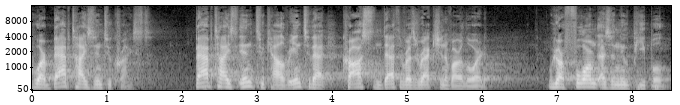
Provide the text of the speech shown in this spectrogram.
who are baptized into Christ, baptized into Calvary, into that cross and death and resurrection of our Lord, we are formed as a new people.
